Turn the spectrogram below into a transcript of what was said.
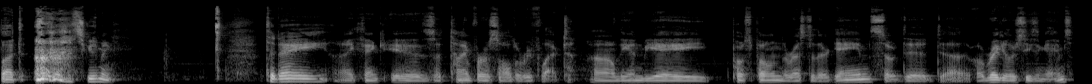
But, excuse me. Today, I think, is a time for us all to reflect. Uh, the NBA postponed the rest of their games, so did uh, regular season games.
